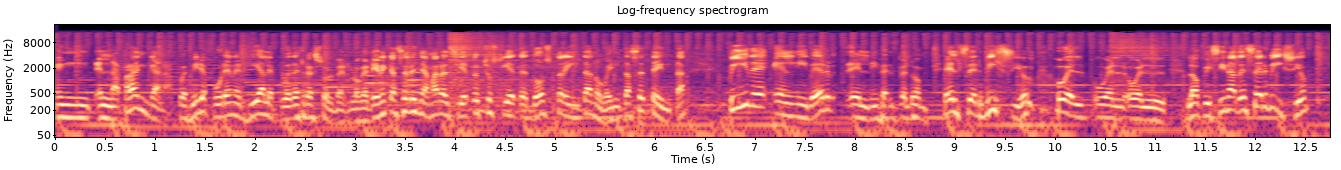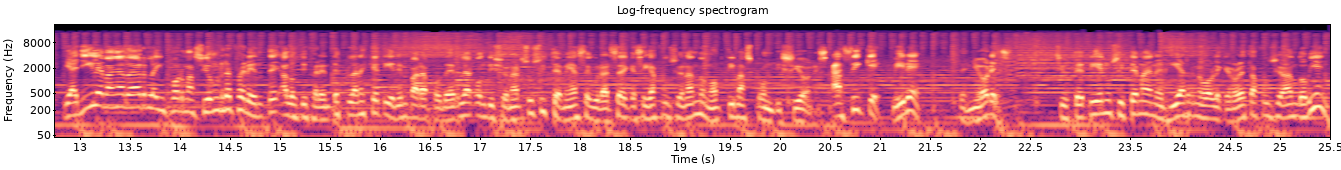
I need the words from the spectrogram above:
en, en la prángana. Pues mire, Pura Energía le puede resolver. Lo que tiene que hacer es llamar al 787-230-9070 pide el nivel, el nivel, perdón, el servicio o, el, o, el, o el- la oficina de servicio y allí le van a dar la información referente a los diferentes planes que tienen para poderle acondicionar su sistema y asegurarse de que siga funcionando en óptimas condiciones. Así que, mire, señores, si usted tiene un sistema de energía renovable que no le está funcionando bien,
